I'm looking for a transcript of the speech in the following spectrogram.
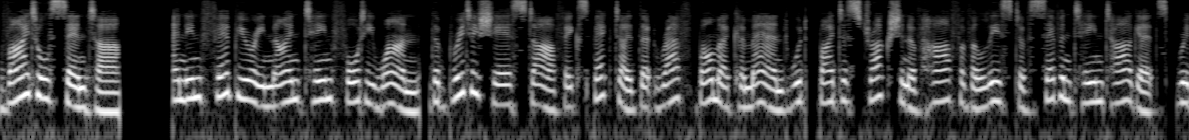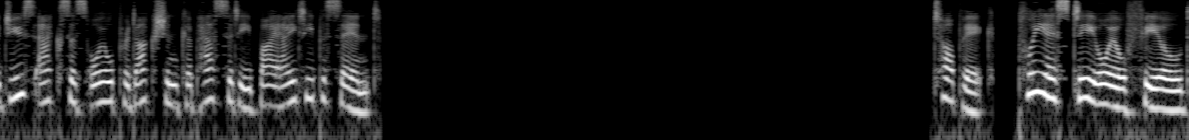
vital centre, and in February 1941, the British Air Staff expected that RAF Bomber Command would, by destruction of half of a list of 17 targets, reduce Axis oil production capacity by 80%. Ploiești oil field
